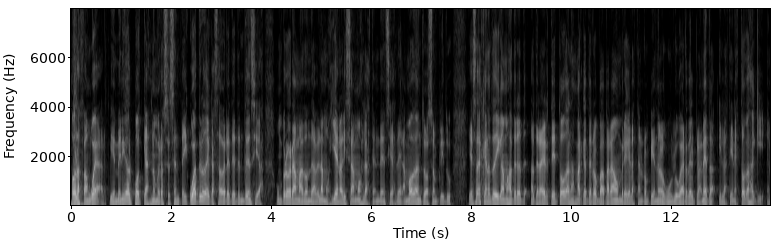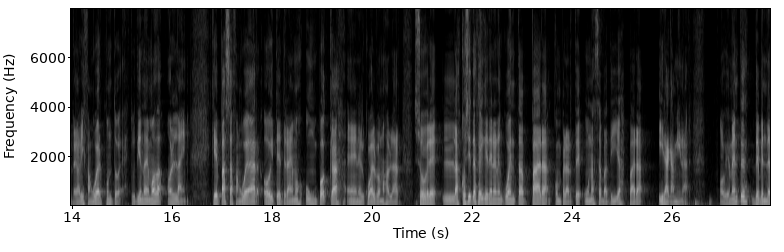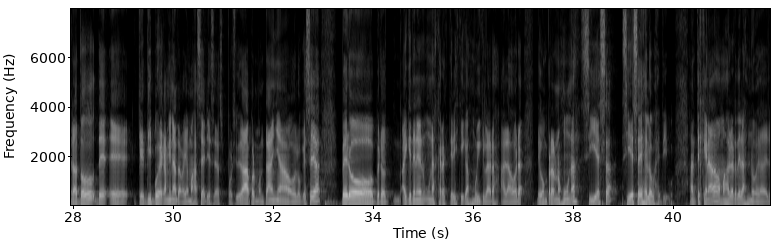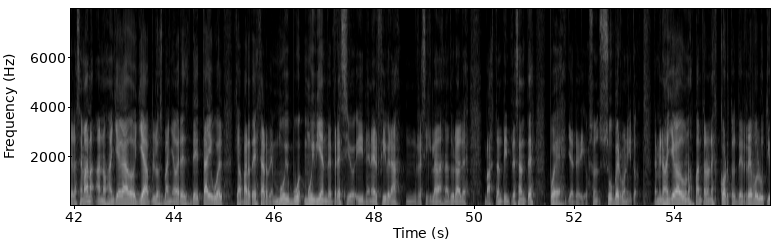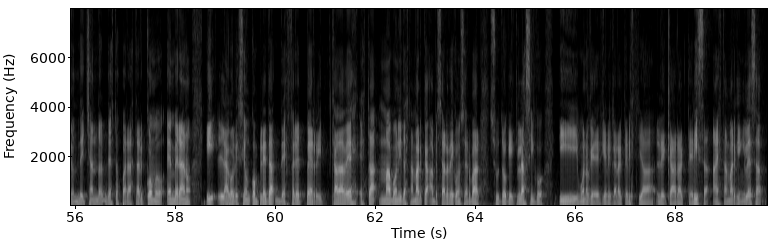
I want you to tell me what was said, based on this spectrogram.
Hola fanware, bienvenido al podcast número 64 de Cazadores de Tendencias, un programa donde hablamos y analizamos las tendencias de la moda en toda su amplitud. Ya sabes que no te dedicamos a, traerte todas las marcas de ropa para hombre que la están rompiendo en algún lugar del planeta y las tienes todas aquí en regalifanwear.es, tu tienda de moda online. ¿Qué pasa fanware? Hoy te traemos un podcast en el cual vamos a hablar sobre las cositas que hay que tener en cuenta para comprarte unas zapatillas para ir a caminar. Obviamente dependerá todo de eh, qué tipo de caminata vayamos a hacer, ya sea por ciudad, por montaña o lo que sea, pero, pero hay que tener unas características muy claras a la hora de comprarnos una si, esa, si ese es el objetivo. Antes que nada vamos a hablar de las novedades de la semana. Ah, nos han llegado ya los bañadores de Tywell, que aparte de estar de muy, muy bien de precio y tener fibras mm, recicladas naturales bastante interesantes, pues ya te digo, son súper bonitos. También nos han llegado unos pantalones cortos de Revolution, de Chandal, de estos para estar cómodo en verano y la colección completa de Fred Perry. Cada vez está más bonita esta marca a pesar de conservar su toque clásico y bueno que, le, caracteriza, le caracteriza a esta marca inglesa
